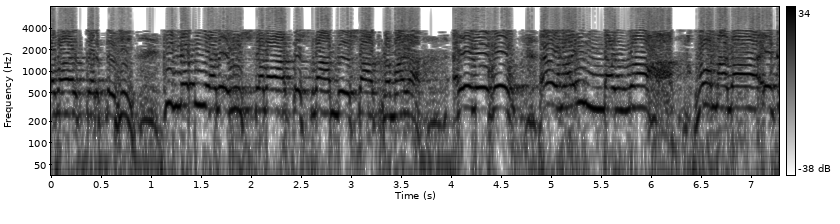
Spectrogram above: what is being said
روایت کرتے ہیں کہ نبی علیہ السلاط اسلام نے ساتھ نمایا اے لوگوں وہ منا ایک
